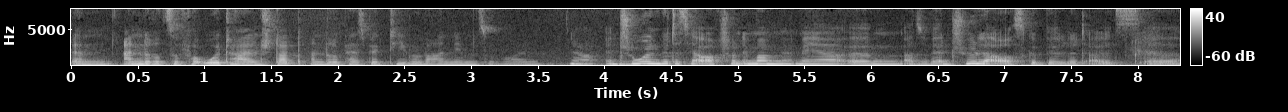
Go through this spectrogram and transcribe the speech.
ähm, andere zu verurteilen, statt andere Perspektiven wahrnehmen zu wollen. Ja, in Schulen wird es ja auch schon immer mehr, ähm, also werden Schüler ausgebildet als äh,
